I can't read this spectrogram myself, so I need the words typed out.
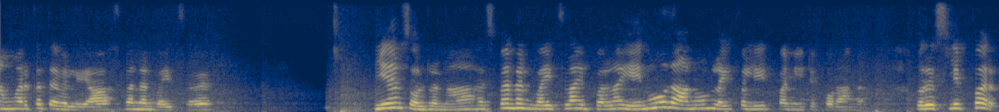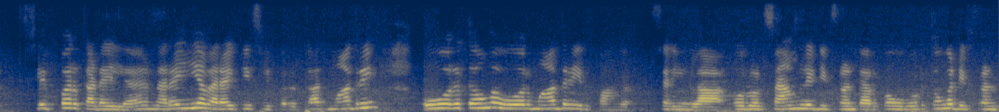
நம்ம இருக்க தேவையில்லையா ஹஸ்பண்ட் அண்ட் ஒய்ஃபு ஏன் சொல்றேன்னா ஹஸ்பண்ட் அண்ட் ஒய்ஃப்லாம் இப்போல்லாம் ஏனோ தானோன்னு லைஃப்பை லீட் பண்ணிட்டு போறாங்க. ஒரு ஸ்லிப்பர் ஸ்லிப்பர் கடையில் நிறைய வெரைட்டி ஸ்லிப்பர் இருக்கு. அது மாதிரி ஒவ்வொருத்தவங்க ஒவ்வொரு மாதிரி இருப்பாங்க. சரிங்களா? ஒரு ஒரு ஃபேமிலி டிஃப்ரெண்ட்டாக இருக்கும். ஒவ்வொருத்தவங்க டிஃப்ரெண்ட்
